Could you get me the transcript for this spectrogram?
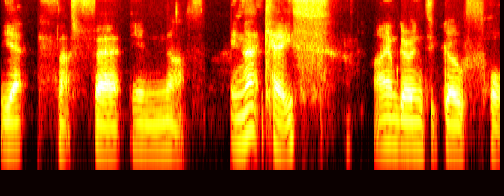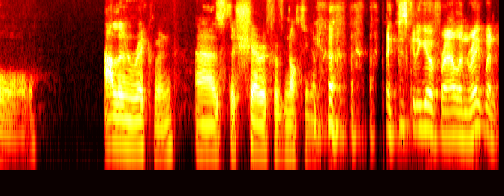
Yeah, that's fair enough. In that case, I am going to go for Alan Rickman as the Sheriff of Nottingham. I'm just going to go for Alan Rickman.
